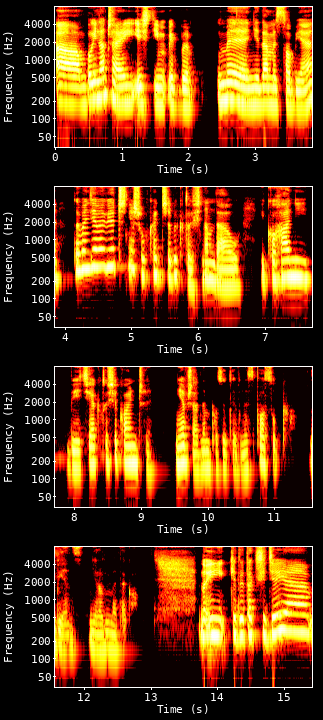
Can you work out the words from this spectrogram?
A, bo inaczej, jeśli jakby my nie damy sobie, to będziemy wiecznie szukać, żeby ktoś nam dał. I kochani, wiecie, jak to się kończy. Nie w żaden pozytywny sposób, więc nie robimy tego. No i kiedy tak się dzieje,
